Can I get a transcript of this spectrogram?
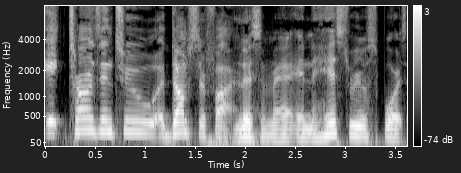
it turns into a dumpster fire Listen, man. In the history of sports,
